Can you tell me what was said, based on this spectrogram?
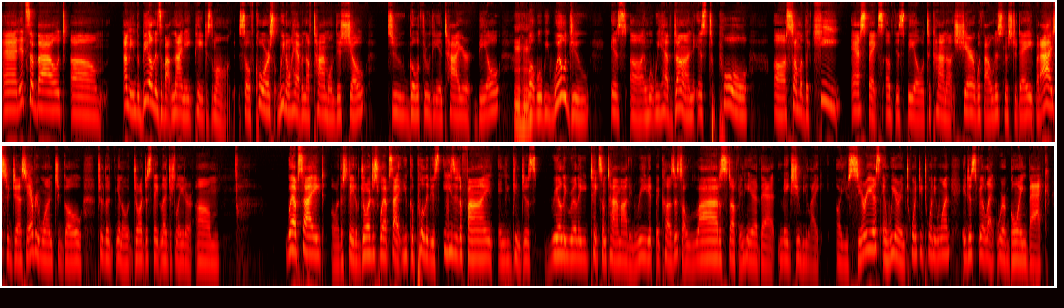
And it's about um I mean, the bill is about 98 pages long. So of course, we don't have enough time on this show to go through the entire bill. But what we will do is uh and what we have done is to pull uh some of the key aspects of this bill to kind of share with our listeners today. But I suggest everyone to go to the you know Georgia State Legislator um, website or the state of Georgia's website. You could pull it; it's easy to find, and you can just really, really take some time out and read it because it's a lot of stuff in here that makes you be like, "Are you serious?" And we are in 2021. It just feel like we're going back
